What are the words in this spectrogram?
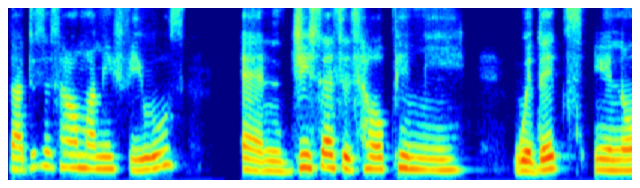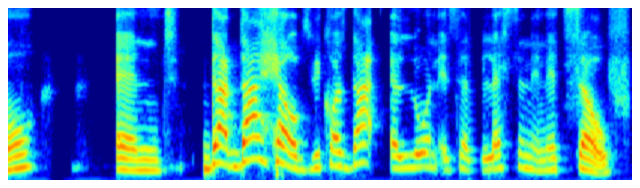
that this is how mommy feels and Jesus is helping me with it, you know, and that that helps because that alone is a lesson in itself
